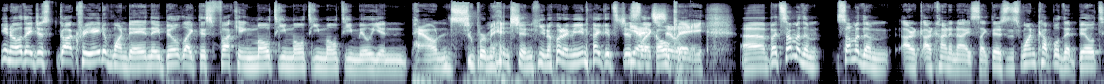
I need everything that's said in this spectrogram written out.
you know, they just got creative one day and they built like this fucking multi, multi, multi million pound super mansion. You know what I mean? Like, it's just Yeah, like, it's okay. Uh, but some of them, some of them are, are kind of nice. Like, there's this one couple that built.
